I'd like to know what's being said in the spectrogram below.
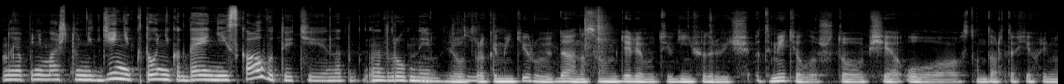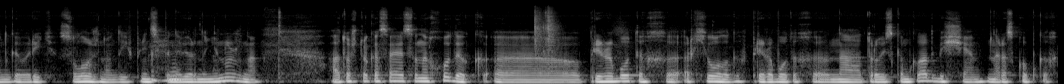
Ну, я понимаю, что нигде никто никогда и не искал вот эти над, надгробные. Ну, я вот прокомментирую. Да, на самом деле вот Евгений Федорович отметил, что вообще о стандартах тех времен говорить сложно, да и в принципе, угу. наверное, не нужно. А то, что касается находок, э, при работах археологов, при работах э, на Троицком кладбище, на раскопках,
